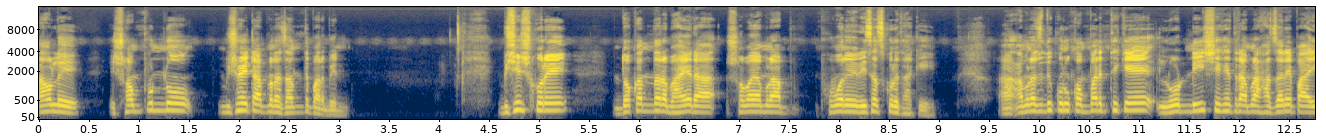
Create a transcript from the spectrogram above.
তাহলে এই সম্পূর্ণ বিষয়টা আপনারা জানতে পারবেন। বিশেষ করে দোকানদার ভাইয়েরা সবাই আমরা ফোনে রিচার্জ করে থাকি। আমরা যদি কোনো কোম্পানি থেকে লোড নিই সেক্ষেত্রে আমরা হাজারে পাই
